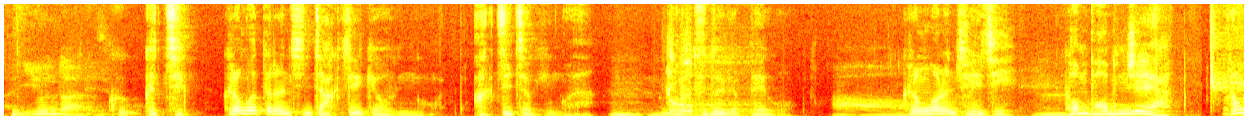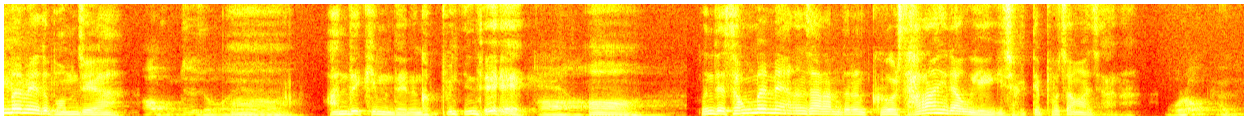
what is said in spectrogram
아, 이혼도 안 해주고. 그 그치. 그런 것들은 진짜 악질적인 거. 악질적인 거야. 음. 뭐 두들겨 패고. 아, 그런 거는 죄지. 그건 범죄야. 성매매도 범죄야. 아 범죄죠. 어. 안 들키면 되는 것 뿐인데. 아. 어. 근데 성매매 하는 사람들은 그걸 사랑이라고 얘기 절대 포장하지 않아. 뭐라고 표현해요?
